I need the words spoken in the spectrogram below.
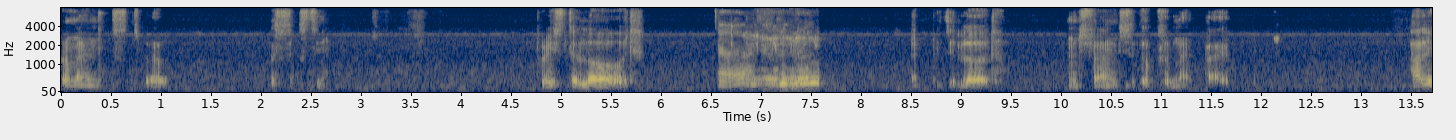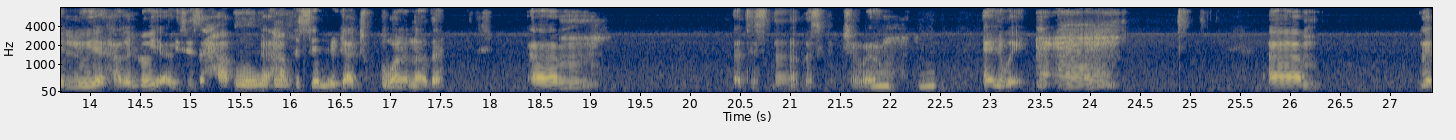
Romans 12 verse 16. Praise the Lord. Hallelujah. Praise the Lord. I'm trying to open my Bible. Hallelujah, hallelujah. Says, I have, I have the same regard to one another. Um, that is not the scripture. Well, anyway, um, the,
